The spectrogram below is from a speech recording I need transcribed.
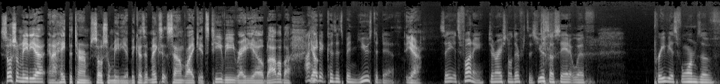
Social media, and I hate the term social media because it makes it sound like it's TV, radio, blah blah blah. I Yeah, hate it because it's been used to death. Yeah, See, it's funny. Generational differences. You associate it with previous forms of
